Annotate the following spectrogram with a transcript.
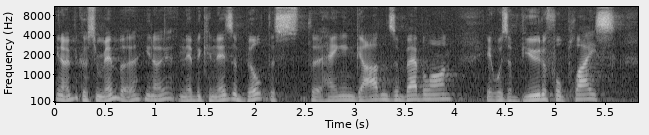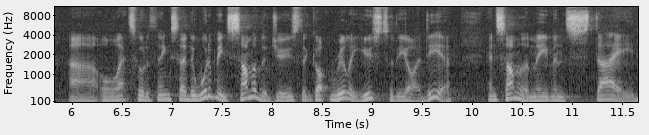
You know, because remember, you know, Nebuchadnezzar built this, the Hanging Gardens of Babylon. It was a beautiful place uh, all that sort of thing. So there would have been some of the Jews that got really used to the idea, and some of them even stayed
